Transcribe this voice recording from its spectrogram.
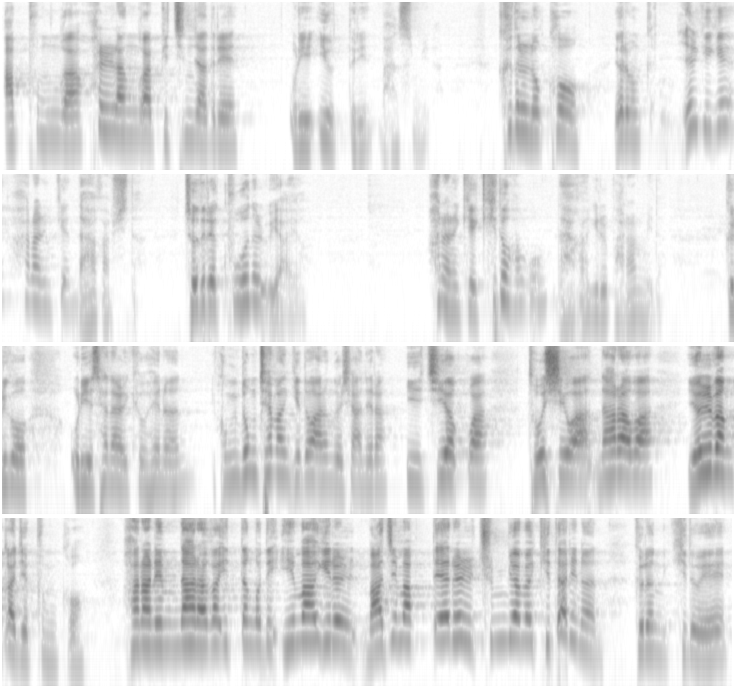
아픔과 환란과 빚진 자들의 우리 이웃들이 많습니다. 그들 놓고 여러분 끈질기게 하나님께 나아갑시다. 저들의 구원을 위하여 하나님께 기도하고 나아가기를 바랍니다. 그리고 우리 새날교회는 공동체만 기도하는 것이 아니라 이 지역과 도시와 나라와 열방까지 품고 하나님 나라가 이땅 곳에 임하기를 마지막 때를 준비하며 기다리는 그런 기도의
